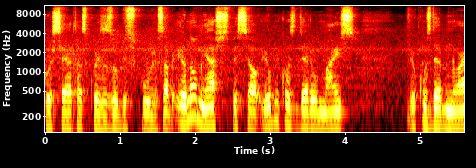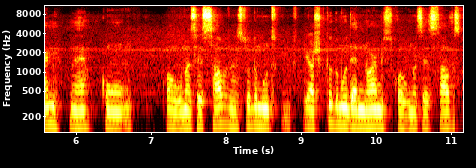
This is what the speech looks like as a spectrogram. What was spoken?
por certas coisas obscuras, sabe? Eu não me acho especial, eu me considero mais, eu considero norme, né? Com com algumas ressalvas, mas todo mundo, eu acho que todo mundo é enorme com algumas ressalvas,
